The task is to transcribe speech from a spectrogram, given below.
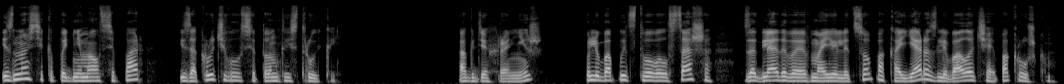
Из носика поднимался пар и закручивался тонкой струйкой. «А где хранишь?» — полюбопытствовал Саша, заглядывая в мое лицо, пока я разливала чай по кружкам.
